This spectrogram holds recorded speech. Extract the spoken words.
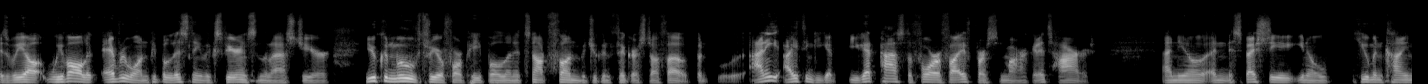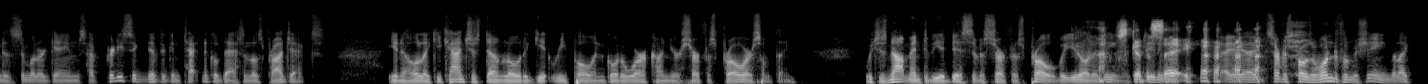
is we all we've all everyone people listening have experienced in the last year you can move three or four people and it's not fun but you can figure stuff out. But any i think you get you get past the four or five person mark and it's hard. And you know and especially you know humankind and similar games have pretty significant technical debt in those projects. You know like you can't just download a git repo and go to work on your surface pro or something which is not meant to be a diss of a surface pro but you know what i mean I was like, gonna say with, uh, surface pro is a wonderful machine but like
